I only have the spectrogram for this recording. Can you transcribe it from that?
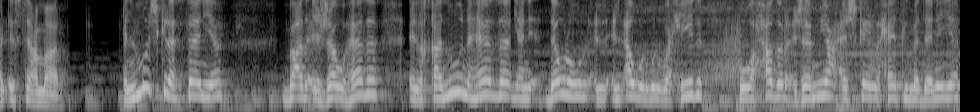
الاستعمار. المشكلة الثانية بعد الجو هذا القانون هذا يعني دوره الأول والوحيد هو حظر جميع أشكال الحياة المدنية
